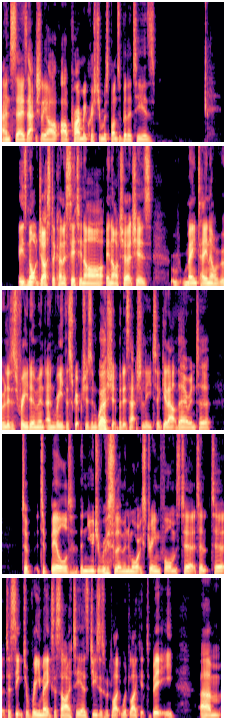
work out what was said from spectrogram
and says actually our, our primary Christian responsibility is is not just to kind of sit in our in our churches maintain our religious freedom and, and read the scriptures and worship but it's actually to get out there and to to to build the new Jerusalem in more extreme forms, to to to to seek to remake society as Jesus would like would like it to be. Um,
